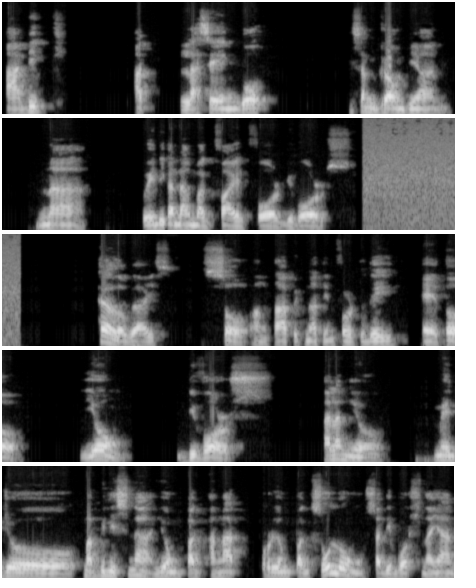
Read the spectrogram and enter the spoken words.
adik at lasenggo. Isang ground yan na pwede ka nang mag-file for divorce. Hello guys! So, ang topic natin for today, eto, yung divorce. Alam nyo, medyo mabilis na yung pag-angat or yung pagsulong sa divorce na yan.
